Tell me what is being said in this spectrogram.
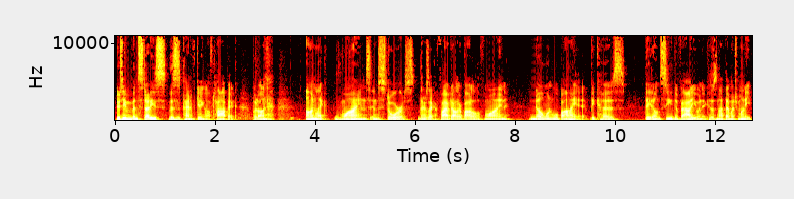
there's even been studies. This is kind of getting off topic, but on on like wines in stores, there's like a five dollar bottle of wine. No one will buy it because they don't see the value in it because it's not that much money.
